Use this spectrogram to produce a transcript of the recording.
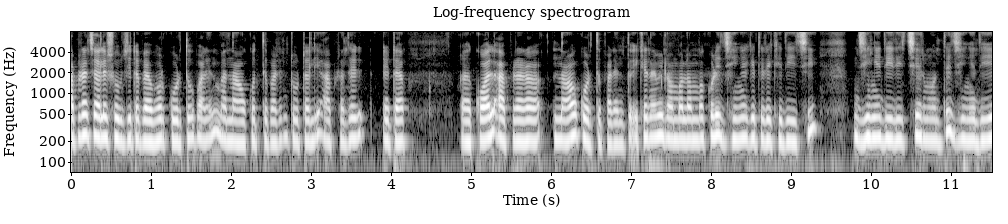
আপনারা চাইলে সবজিটা ব্যবহার করতেও পারেন বা নাও করতে পারেন, টোটালি আপনাদের এটা কল আপনারা নাও করতে পারেন। তো এখানে আমি লম্বা লম্বা করে ঝিঙে কেটে রেখে দিয়েছি। ঝিঙে দিয়ে দিচ্ছি এর মধ্যে ঝিঙে দিয়ে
